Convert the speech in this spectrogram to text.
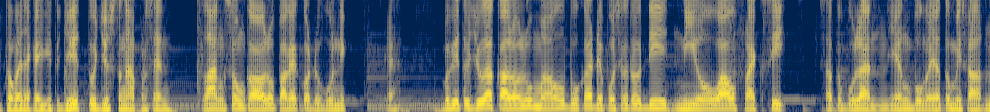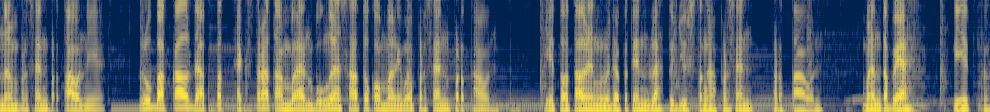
hitungannya kayak gitu. Jadi tujuh setengah persen. Langsung kalau lu pakai kode unik ya. Begitu juga kalau lu mau buka deposito di Neo Wow Flexi satu bulan yang bunganya tuh misal 6% per tahun ya lu bakal dapet ekstra tambahan bunga 1,5% per tahun. Jadi total yang lu dapetin adalah 7,5% per tahun. Mantap ya, gitu.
